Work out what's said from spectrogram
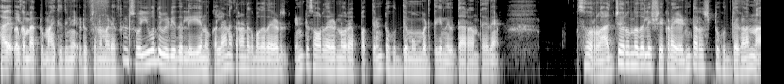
ಹಾಯ್ ವೆಲ್ಕಮ್ ಬ್ಯಾಕ್ ಟು ಮಾಹಿತಿ ದಿನ ಯೂಟ್ಯೂಬ್ ಚಾನಲ್ ಮಾಡಿ ಫ್ರೆಂಡ್ಸ್ ಸೊ ಈ ಒಂದು ವಿಡಿಯೋದಲ್ಲಿ ಏನು ಕಲ್ಯಾಣ ಕರ್ನಾಟಕ ಭಾಗದ ಎರಡು, ಎಂಟು ಸಾವಿರದ ಎರಡುನೂರ ಎಪ್ಪತ್ತೆಂಟು ಹುದ್ದೆ ಮುಂಬಡ್ತಿಗೆ ನಿರ್ಧಾರ ಅಂತ ಇದೆ. ಸೊ ರಾಜ್ಯ ವೃಂದದಲ್ಲಿ ಶೇಕಡ ಎಂಟರಷ್ಟು ಹುದ್ದೆಗಳನ್ನು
